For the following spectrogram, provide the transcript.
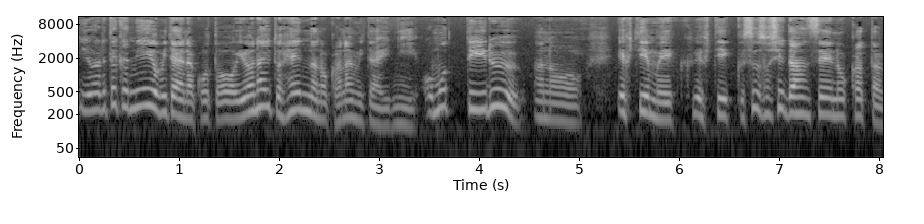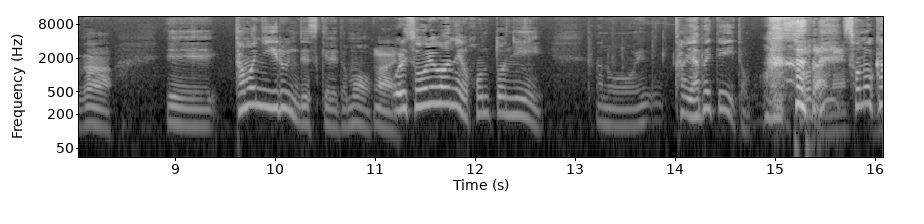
言われたかねえよみたいなことを言わないと変なのかなみたいに思っているあの FTM、FTX そして男性の方が、えーたまにいるんですけれども、はい。俺それはね本当にあのやめていいと思う。そうだね。その考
